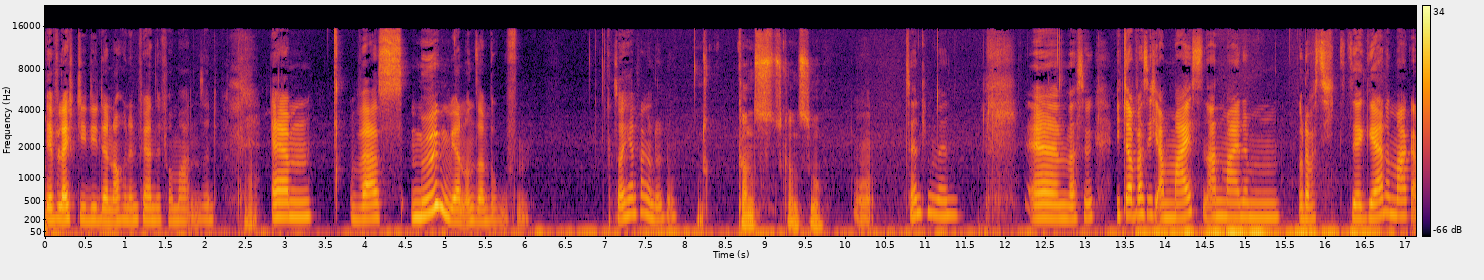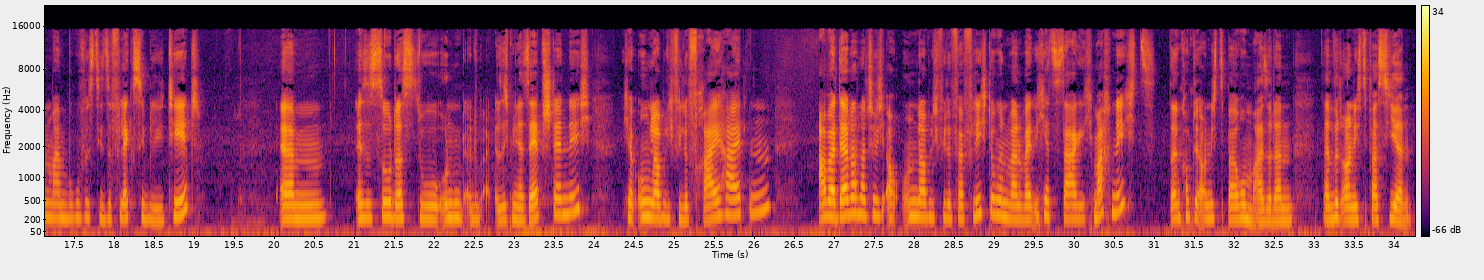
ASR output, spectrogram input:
Ja, vielleicht die, die dann auch in den Fernsehformaten sind. Ja. Ähm, was mögen wir an unseren Berufen? Soll ich anfangen oder du? Kannst, kannst du. Oh, Gentleman. Ähm, was, ich glaube, was ich am meisten an meinem, oder was ich sehr gerne mag an meinem Beruf, ist diese Flexibilität. Ähm, es ist so, dass du, also ich bin ja selbstständig, ich habe unglaublich viele Freiheiten, aber dennoch natürlich auch unglaublich viele Verpflichtungen, weil wenn ich jetzt sage, ich mache nichts, dann kommt ja auch nichts bei rum. Also dann, dann wird auch nichts passieren.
